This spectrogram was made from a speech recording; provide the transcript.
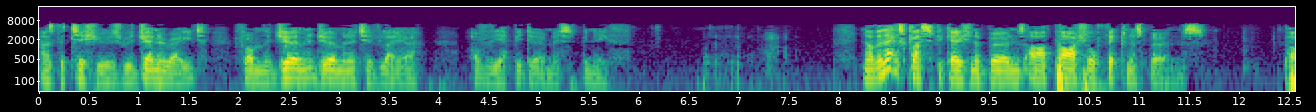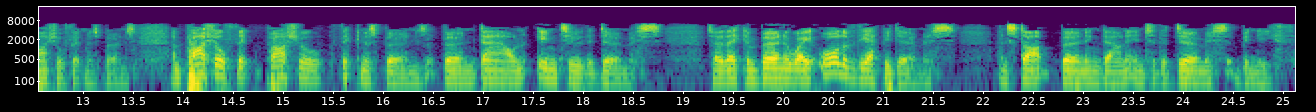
as the tissues regenerate from the germin- germinative layer of the epidermis beneath. Now, the next classification of burns are partial thickness burns. Partial thickness burns. And partial, partial thickness burns burn down into the dermis. So they can burn away all of the epidermis and start burning down into the dermis beneath.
